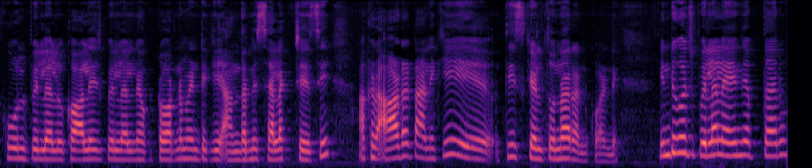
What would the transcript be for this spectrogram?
స్కూల్ పిల్లలు కాలేజ్ పిల్లల్ని ఒక టోర్నమెంట్కి అందరినీ సెలెక్ట్ చేసి అక్కడ ఆడటానికి తీసుకెళ్తున్నారు అనుకోండి. ఇంటికి వచ్చి పిల్లలు ఏం చెప్తారు?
